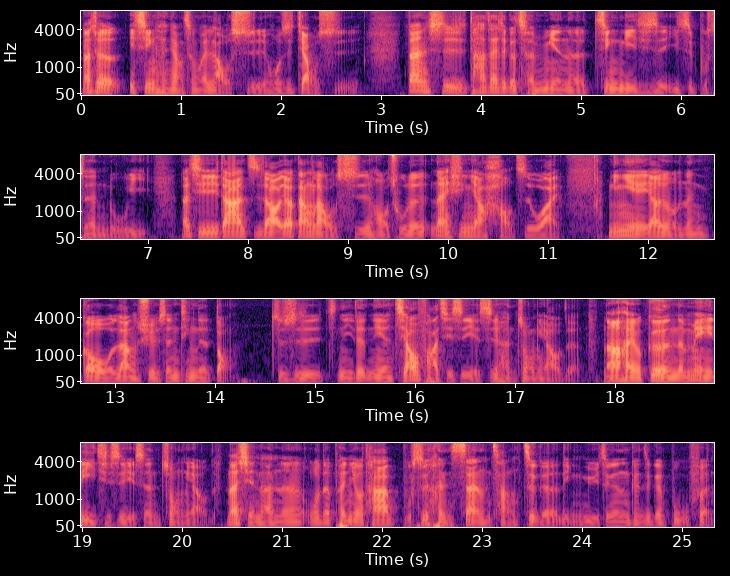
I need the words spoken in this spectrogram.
那就一心很想成为老师或是教师，但是他在这个层面呢，经历其实一直不是很如意。那其实大家知道，要当老师哈，除了耐心要好之外，你也要有能够让学生听得懂，就是你的你的教法其实也是很重要的。然后还有个人的魅力，其实也是很重要的。那显然呢，我的朋友他不是很擅长这个领域，这个跟这个部分。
